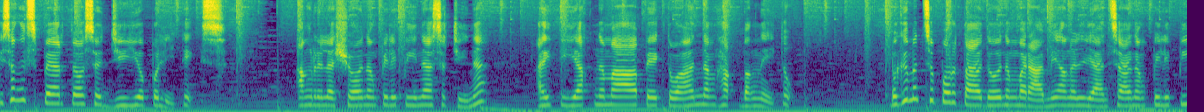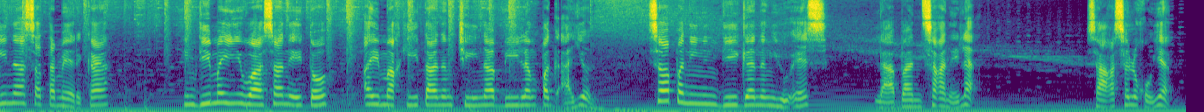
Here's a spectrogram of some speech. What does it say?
isang eksperto sa geopolitics, ang relasyon ng Pilipinas sa China ay tiyak na maapektuhan ng hakbang na ito. Bagamat suportado ng marami ang alyansa ng Pilipinas at Amerika, hindi may iwasan na ito ay makita ng China bilang pag-ayon sa paninindigan ng US laban sa kanila. Sa kasalukuyan,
